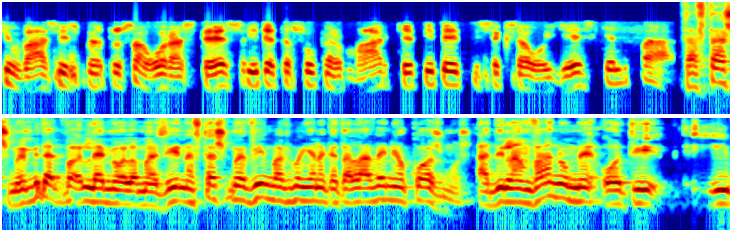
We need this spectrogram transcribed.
συμβάσεις με τους αγοραστές, είτε τα σούπερ μάρκετ, είτε τις εξαγωγές κλπ. Θα φτάσουμε, μην τα λέμε όλα μαζί, να φτάσουμε βήμα-βήμα για να καταλαβαίνει ο κόσμος. Αντιλαμβάνομαι ότι οι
